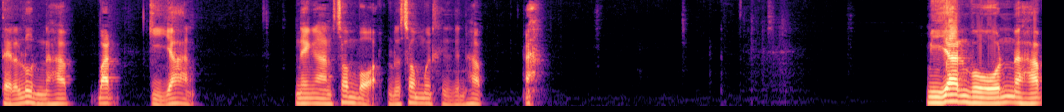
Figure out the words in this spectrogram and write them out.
แต่ละรุ่นนะครับวัด กี่ย่าน ในงานซ่อมบอร์ดหรือซ่อมมือถือครับ มีย่านโวลต์นะครับ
